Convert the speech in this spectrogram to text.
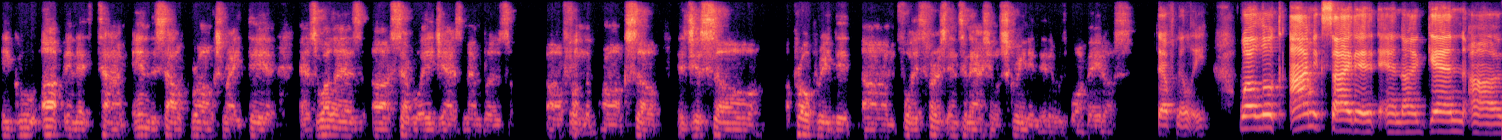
he grew up in that time in the South Bronx, right there, as well as uh, several AJASS members uh, from the Bronx. So it's just so appropriate that um, for his first international screening that it was Barbados. Definitely. Well, look, I'm excited, and again, uh,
